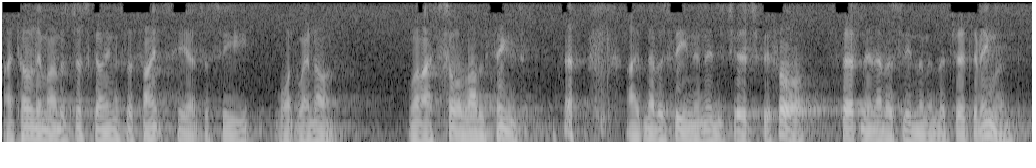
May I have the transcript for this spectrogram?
I told him I was just going as a sightseer to see what went on. Well, I saw a lot of things I'd never seen in any church before. Certainly never seen them in the Church of England.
